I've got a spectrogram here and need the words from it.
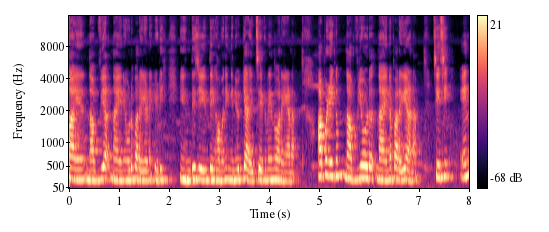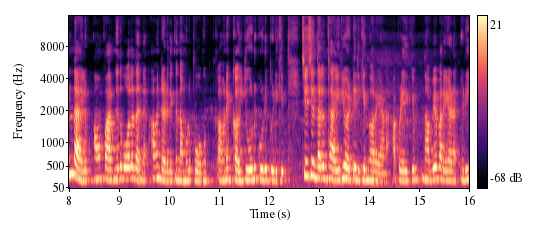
നയ നവ്യ നയനയോട് പറയാണ് എടി എന്ത് ചെയ്യും? ദേ അവൻ ഇങ്ങനെയൊക്കെ അയച്ചേക്കണേന്ന് പറയാണ്. അപ്പോഴേക്കും നവ്യോട് നയന പറയാണ് ചേച്ചി എന്തായാലും അവൻ പറഞ്ഞതുപോലെ തന്നെ അവന്റെ അടുത്തേക്ക് നമ്മൾ പോകും. അവനെ കയ്യോട് കൂടി പിടിക്കും. ചേച്ചി എന്തായാലും ധൈര്യമായിട്ട് ഇരിക്കുന്നു പറയാണ്. അപ്പോഴേക്കും നവ്യ പറയാണ് എടി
